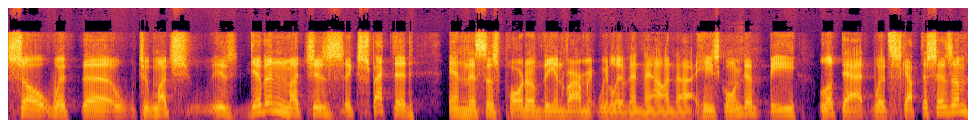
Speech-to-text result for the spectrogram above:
so with uh, too much is given much is expected and this is part of the environment we live in now. And uh, he's going to be looked at with skepticism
